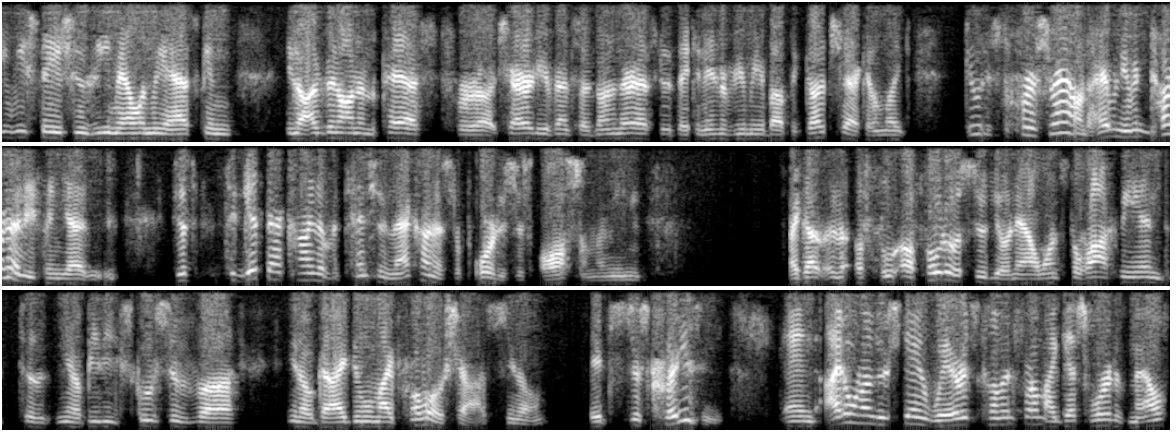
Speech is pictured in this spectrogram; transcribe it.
TV stations emailing me asking. You know, I've been on in the past for uh, charity events I've done. And they're asking if they can interview me about the gut check, and I'm like, dude, it's the first round. I haven't even done anything yet. Just to get that kind of attention, and that kind of support is just awesome. I mean, I got a, a, a photo studio now wants to lock me in to you know be the exclusive uh, you know guy doing my promo shots. You know, it's just crazy, and I don't understand where it's coming from. I guess word of mouth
